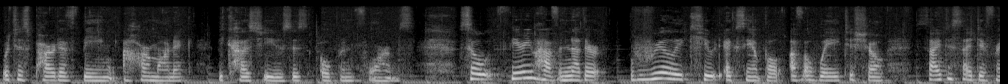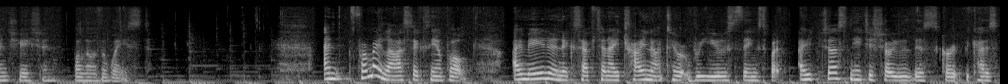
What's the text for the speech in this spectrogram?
which is part of being a harmonic because she uses open forms. So there you have another really cute example of a way to show side-to-side -side differentiation below the waist. And for my last example, I made an exception. I try not to reuse things, but I just need to show you this skirt because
